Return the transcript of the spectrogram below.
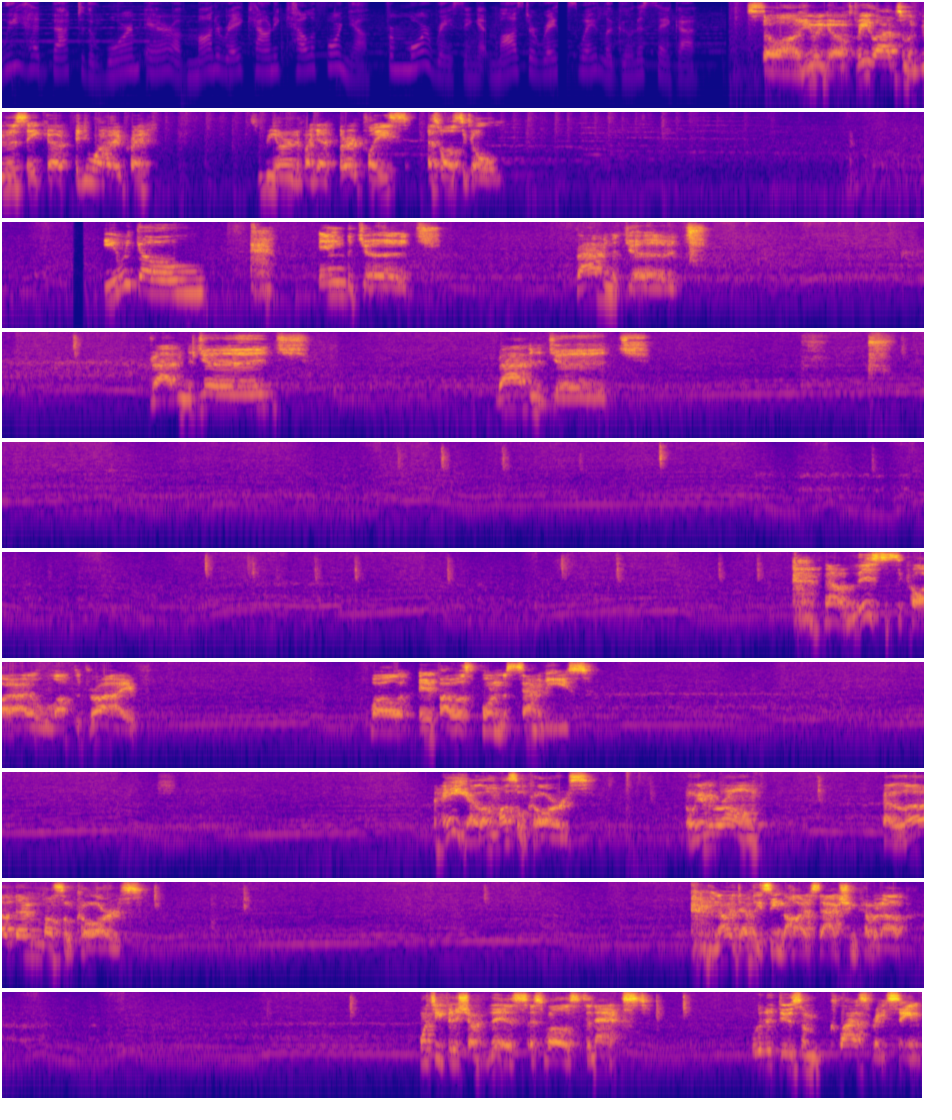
We head back to the warm air of Monterey County, California for more racing at Mazda Raceway Laguna Seca. So uh, here we go. Three laps to Laguna Seca, 5100 credit to be earned if I get third place, as well as the gold. Here we go. In the judge. Driving the judge. Driving the judge. Driving the judge. Now this is the car I love to drive. Well, if I was born in the 70s. Hey, I love muscle cars. Don't get me wrong. I love them muscle cars. now I've definitely seen the hottest action coming up. Once you finish up this, as well as the next, we're gonna do some class racing.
